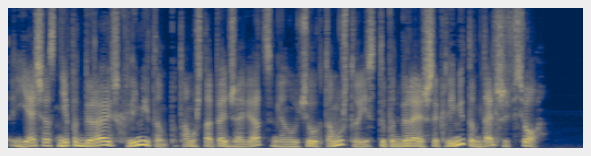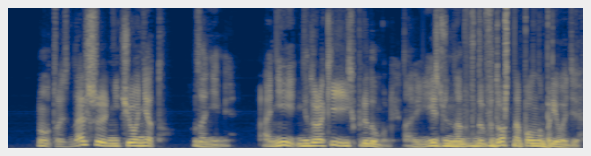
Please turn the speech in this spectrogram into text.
Я сейчас не подбираюсь к лимитам, потому что, опять же, авиация меня научила к тому, что если ты подбираешься к лимитам, дальше все. Ну, то есть дальше ничего нет за ними. Они не дураки, их придумали. Езжу на, в, в дождь на полном приводе,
